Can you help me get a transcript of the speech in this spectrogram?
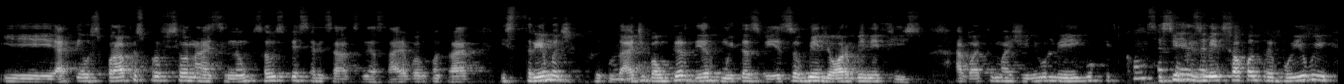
e até os próprios profissionais, se não são especializados nessa área, vão encontrar extrema dificuldade e vão perder muitas vezes o melhor benefício. Agora, tu imagine o leigo que, que simplesmente só contribuiu e,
